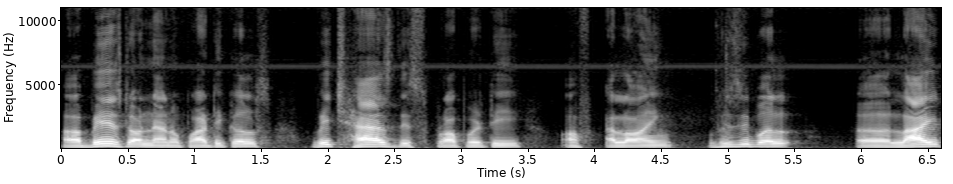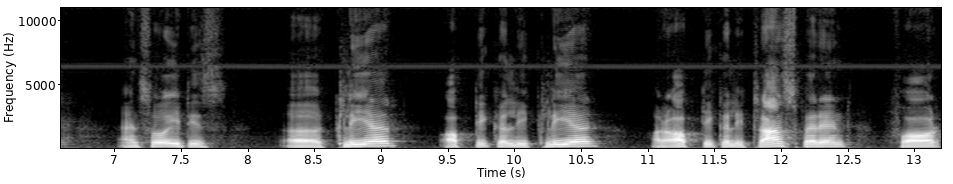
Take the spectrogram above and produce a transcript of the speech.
uh, based on nanoparticles which has this property of allowing visible uh, light and so it is uh, clear optically clear or optically transparent for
